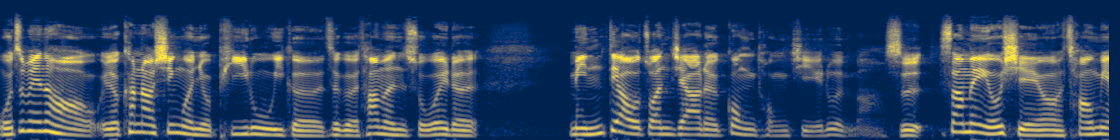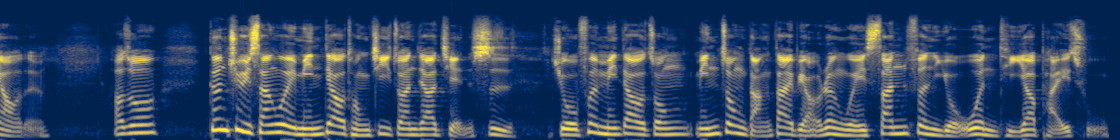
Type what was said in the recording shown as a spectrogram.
我这边呢，哈，有看到新闻有披露一个这个他们所谓的民调专家的共同结论嘛，是上面有写哦，超妙的。他说，根据三位民调统计专家检视，九份民调中，民众党代表认为三份有问题要排除，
